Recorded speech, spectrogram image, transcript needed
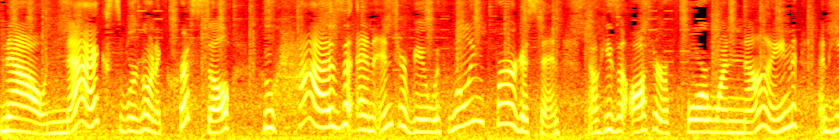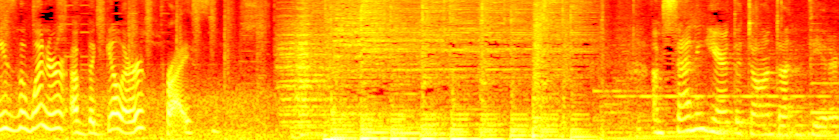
Now, next, we're going to Crystal, who has an interview with William Ferguson. Now, he's the author of 419, and he's the winner of the Giller Prize. I'm standing here at the John Dutton Theatre,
